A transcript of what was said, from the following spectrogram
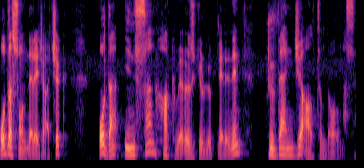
O da son derece açık. O da insan hak ve özgürlüklerinin güvence altında olması.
